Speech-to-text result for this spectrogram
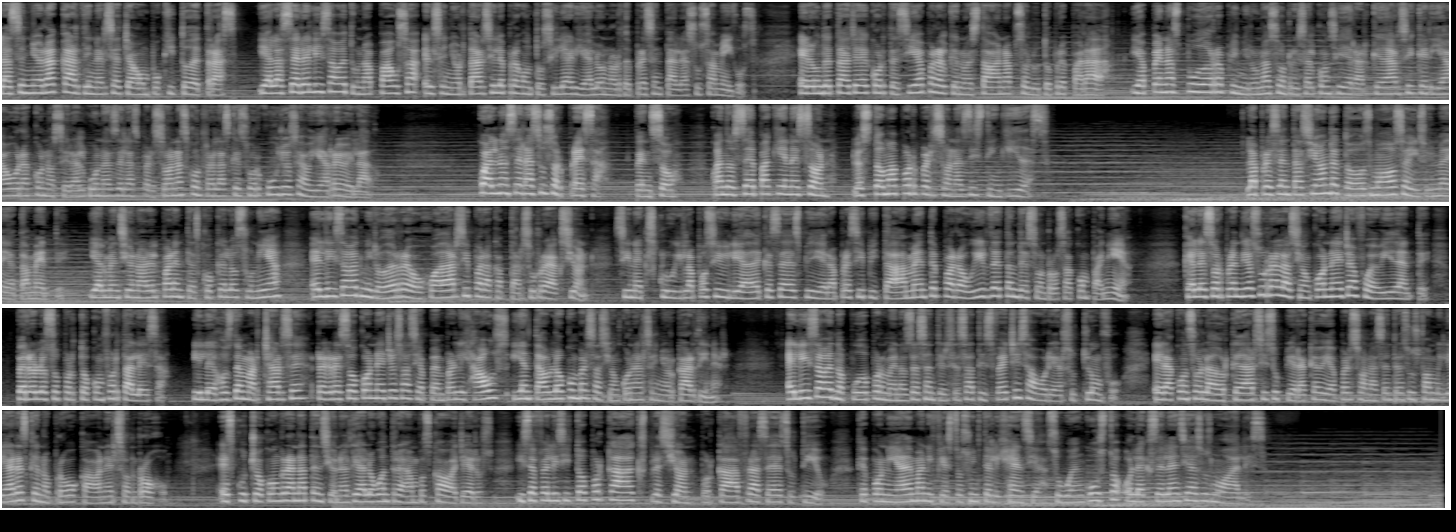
La señora Gardiner se hallaba un poquito detrás, y al hacer Elizabeth una pausa, el señor Darcy le preguntó si le haría el honor de presentarle a sus amigos. Era un detalle de cortesía para el que no estaba en absoluto preparada, y apenas pudo reprimir una sonrisa al considerar que Darcy quería ahora conocer a algunas de las personas contra las que su orgullo se había revelado. ¿Cuál no será su sorpresa? pensó. Cuando sepa quiénes son, los toma por personas distinguidas. La presentación de todos modos se hizo inmediatamente, y al mencionar el parentesco que los unía, Elizabeth miró de reojo a Darcy para captar su reacción, sin excluir la posibilidad de que se despidiera precipitadamente para huir de tan deshonrosa compañía. Que le sorprendió su relación con ella fue evidente, pero lo soportó con fortaleza, y lejos de marcharse, regresó con ellos hacia Pemberley House y entabló conversación con el señor Gardiner. Elizabeth no pudo por menos de sentirse satisfecha y saborear su triunfo. Era consolador que Darcy supiera que había personas entre sus familiares que no provocaban el sonrojo. Escuchó con gran atención el diálogo entre ambos caballeros y se felicitó por cada expresión, por cada frase de su tío, que ponía de manifiesto su inteligencia, su buen gusto o la excelencia de sus modales.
